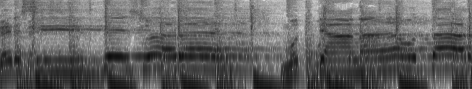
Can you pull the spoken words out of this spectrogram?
ಕರೆಸಿದ್ದೇಶ್ವರ, ಮುತ್ಯಾನ ಅವತಾರ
